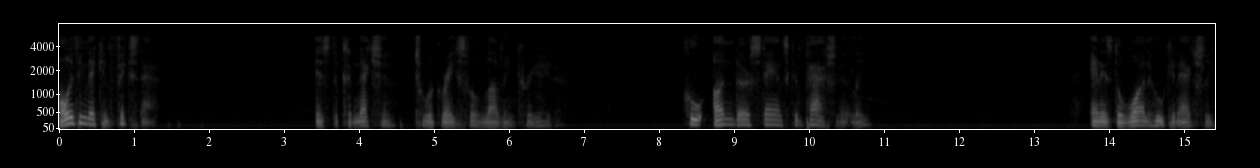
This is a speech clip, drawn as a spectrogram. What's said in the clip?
Only thing that can fix that is the connection to a graceful, loving creator who understands compassionately and is the one who can actually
